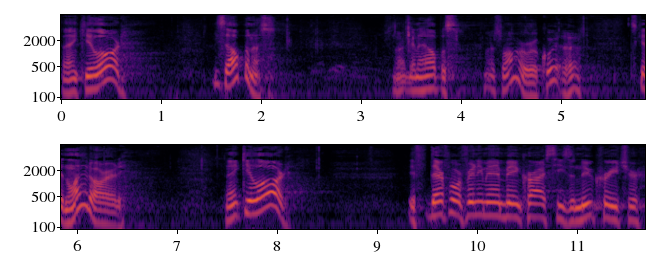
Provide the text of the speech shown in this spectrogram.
Thank you, Lord. He's helping us. He's not going to help us much longer. Real quick. It's getting late already. Thank you, Lord. If therefore, if any man be in Christ, he's a new creature.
